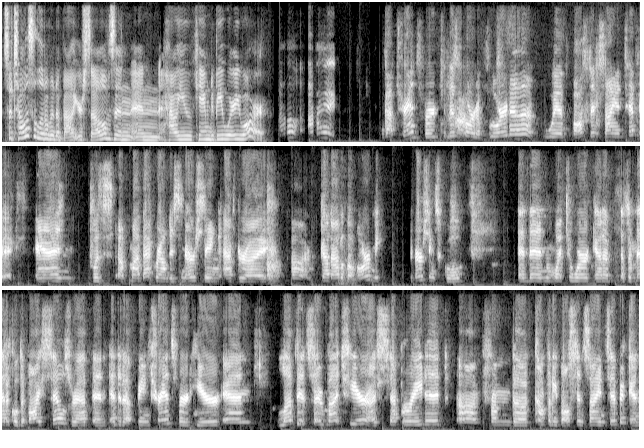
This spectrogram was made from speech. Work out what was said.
So tell us a little bit about yourselves and, and how you came to be where you are. Well, I got transferred to this part of Florida with Boston Scientific. And was uh, my background is nursing after I uh, got out of the army nursing school and then went to work at a, as a medical device sales rep and ended up being transferred here and loved it so much here I separated uh, from the company Boston Scientific and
